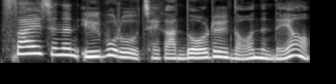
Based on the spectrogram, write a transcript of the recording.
사이즈는 일부러 제가 너를 넣었는데요.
